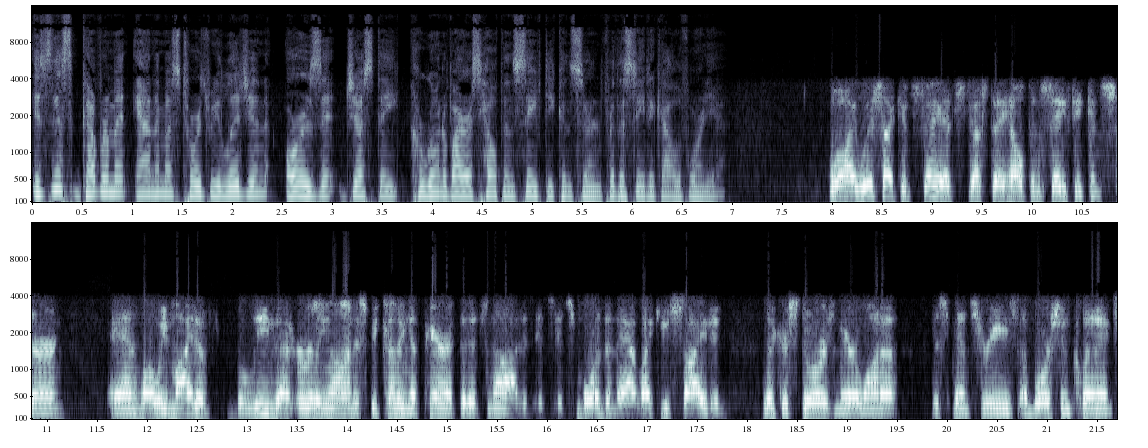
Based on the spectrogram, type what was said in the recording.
Is this government animus towards religion, or is it just a coronavirus health and safety concern for the state of California? Well, I wish I could say it's just a health and safety concern. And while we might have believed that early on, it's becoming apparent that it's not. It's it's more than that. Like you cited, liquor stores, marijuana dispensaries, abortion clinics,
